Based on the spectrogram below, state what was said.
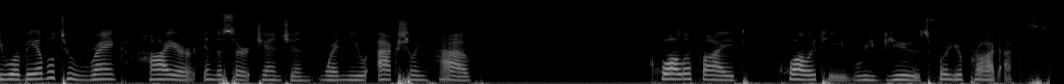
You will be able to rank higher in the search engine when you actually have qualified quality reviews for your products.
